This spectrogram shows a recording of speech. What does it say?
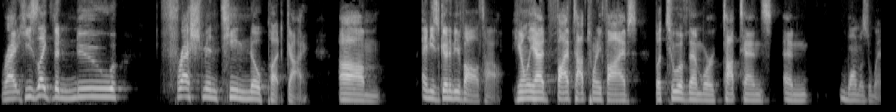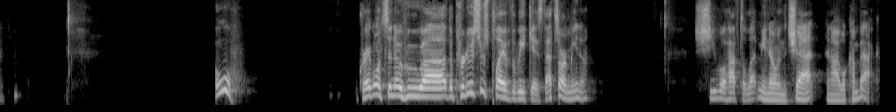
right? He's like the new freshman team no putt guy, um, and he's going to be volatile. He only had five top 25s but two of them were top tens and one was a win. Oh, Greg wants to know who uh, the producer's play of the week is. That's Armina. She will have to let me know in the chat and I will come back.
